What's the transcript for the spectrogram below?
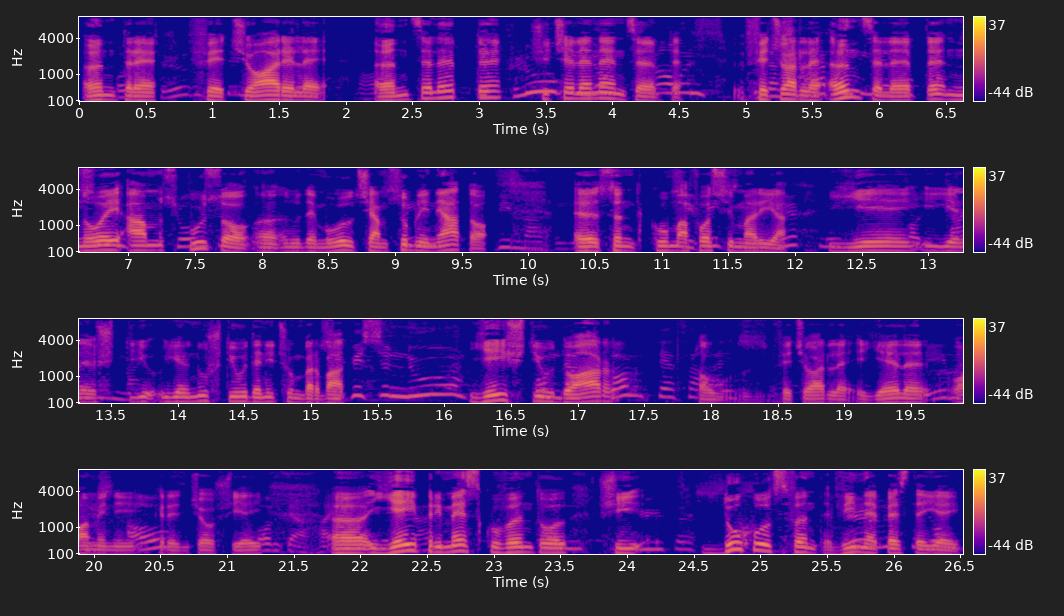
între fecioarele înțelepte și cele neînțelepte. Fecioarele înțelepte, noi am spus-o uh, nu de mult și am subliniat-o, uh, sunt cum a fost și Maria. Ei, ele știu, ei nu știu de niciun bărbat. Ei știu doar, sau fecioarele, ele, oamenii credincioși ei, uh, ei primesc cuvântul și Duhul Sfânt vine peste ei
